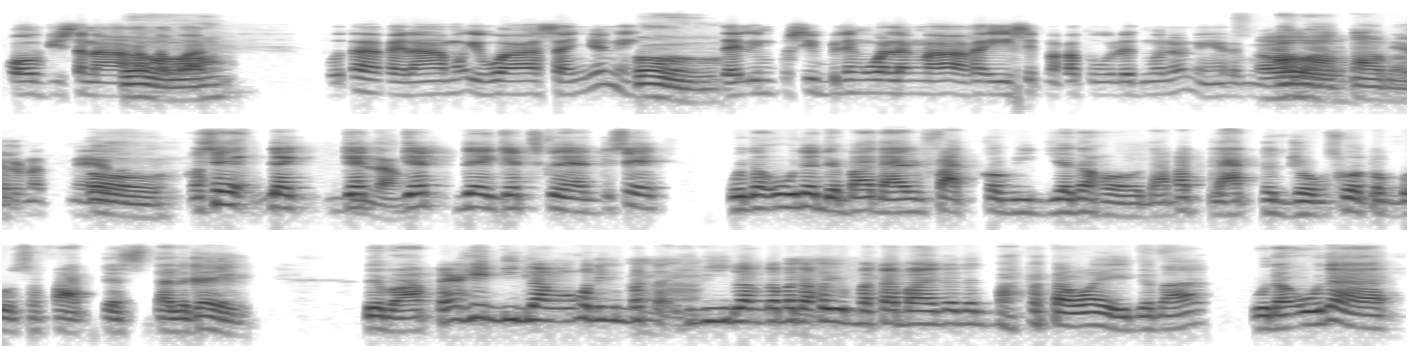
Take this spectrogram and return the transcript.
obvious na nakakatawa Oo. puta kailangan mo iwasan yun eh Oo. dahil imposibleng walang nakakaisip na katulad mo nun eh Alam mo, Oo. Tama, tama. meron at meron Oo. Kasi, like, get, get, de, gets ko yan. Kasi, una-una, di ba, dahil fat comedian ako, dapat lahat ng jokes ko tungkol sa fatness talaga eh. Di ba? Pero hindi lang ako yung mata, Mm. hindi lang naman ako yung mataba na nagpapatawa eh, di ba? Una-una, mad-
